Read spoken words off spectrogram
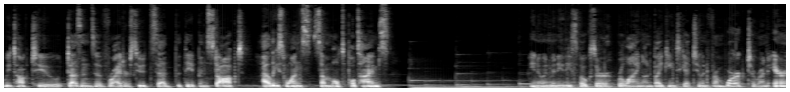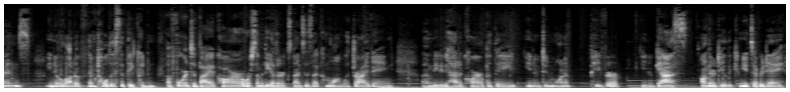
we talked to dozens of riders who'd said that they'd been stopped at least once, some multiple times. You know, and many of these folks are relying on biking to get to and from work, to run errands. You know, a lot of them told us that they couldn't afford to buy a car or some of the other expenses that come along with driving. Um, maybe they had a car, but they, you know, didn't want to pay for, you know, gas on their daily commutes every day.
